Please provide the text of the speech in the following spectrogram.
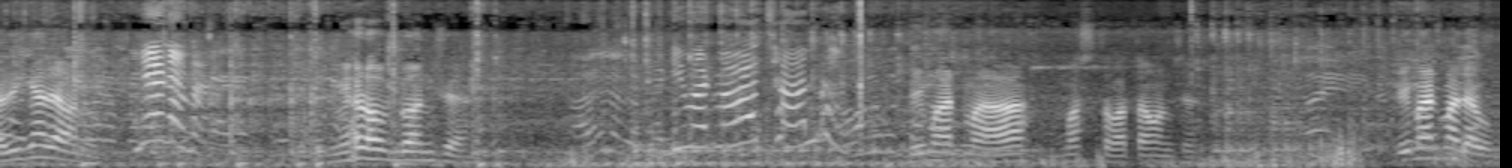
હજી ક્યાં જવાનું? મેળો બંધ છે. ડીમાર્ટમાં હા મસ્ત વાતાવરણ છે. ડીમાર્ટમાં જવું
